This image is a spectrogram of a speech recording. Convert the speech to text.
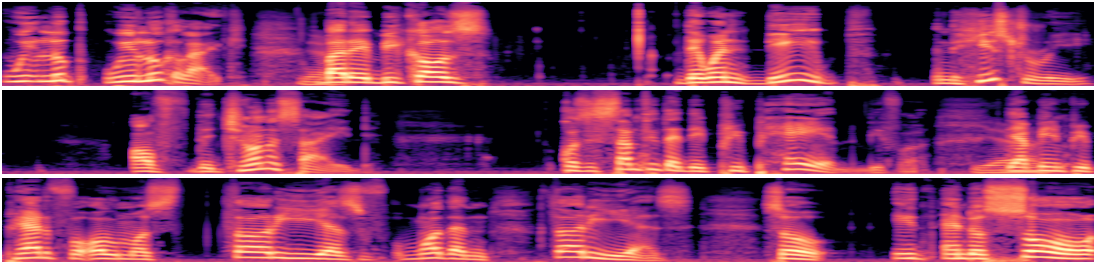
we look we look alike, Yeah. but uh, because they went deep in the history of the genocide, because it's something that they prepared before. They have been prepared for almost thirty years, more than thirty years. So it and also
